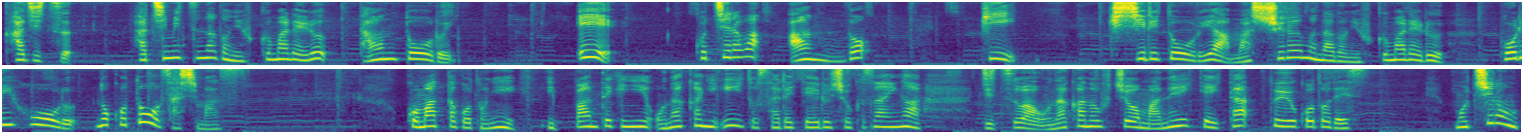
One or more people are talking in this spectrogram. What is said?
果実蜂蜜などに含まれる単糖類。A こちらは &P キシリトールやマッシュルームなどに含まれるポリホールのことを指します。困ったことに一般的にお腹にいいとされている食材が実はお腹の不調を招いていたということです。もちろん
